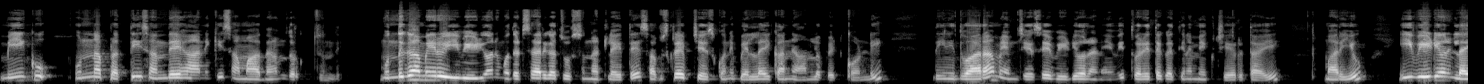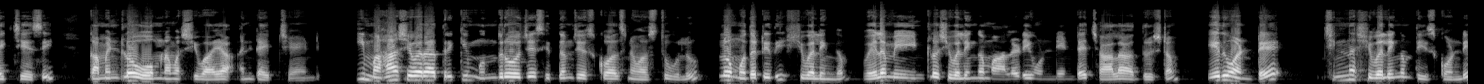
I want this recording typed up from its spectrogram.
మీకు ఉన్న ప్రతి సందేహానికి సమాధానం దొరుకుతుంది. ముందుగా మీరు ఈ వీడియోని మొదటిసారిగా చూస్తున్నట్లయితే సబ్స్క్రైబ్ చేసుకొని బెల్ ఐకాన్ని ఆన్లో పెట్టుకోండి. దీని ద్వారా మేము చేసే వీడియోలు అనేవి త్వరితగతిన మీకు చేరుతాయి. మరియు ఈ వీడియోని లైక్ చేసి కమెంట్లో ఓం నమ శివాయ అని టైప్ చేయండి. ఈ మహాశివరాత్రికి ముందు రోజే సిద్ధం చేసుకోవాల్సిన వస్తువులు లో మొదటిది శివలింగం. వేళ మీ ఇంట్లో శివలింగం ఆల్రెడీ ఉండింటే చాలా అదృష్టం. ఏదు అంటే చిన్న శివలింగం తీసుకోండి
